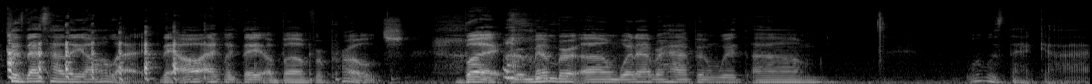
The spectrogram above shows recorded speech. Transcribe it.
because that's how they all act they all act like they above reproach but remember um, whatever happened with um, what was that guy?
